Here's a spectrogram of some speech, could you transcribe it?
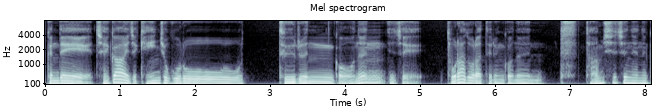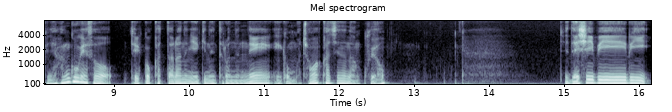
근데 제가 이제 개인적으로 들은 거는 이제 돌아 돌아 들은 거는 다음 시즌에는 그냥 한국에서 뛸 것 같다라는 얘기는 들었는데 이건 뭐 정확하지는 않고요. 내시빌이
